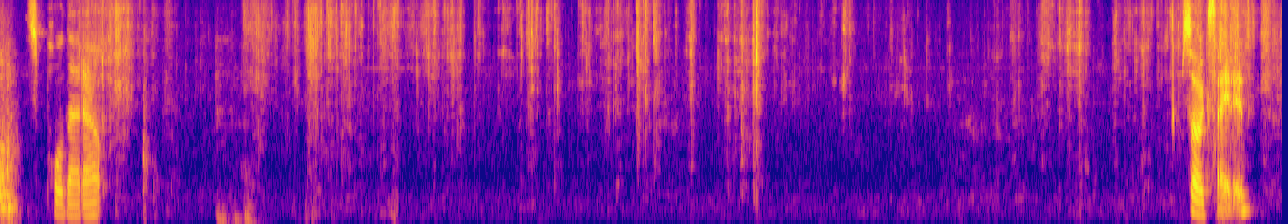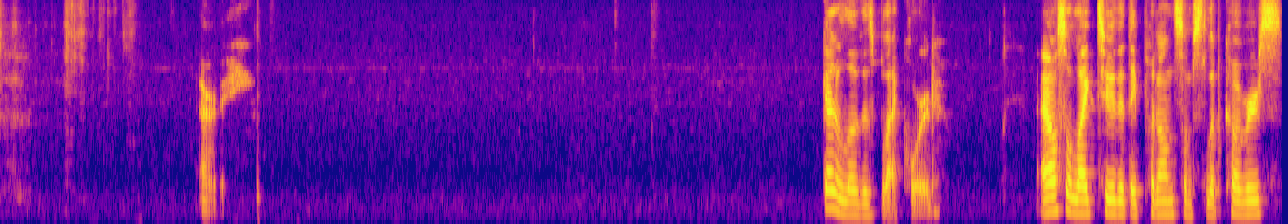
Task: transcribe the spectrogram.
Let's pull that out. So excited. All right. Gotta love this black cord. I also like too that they put on some slip covers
